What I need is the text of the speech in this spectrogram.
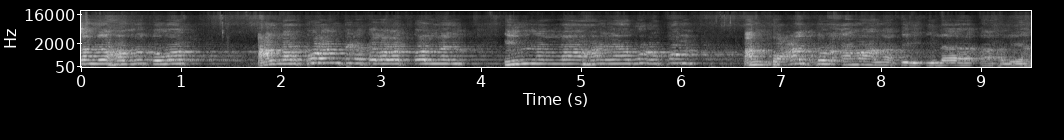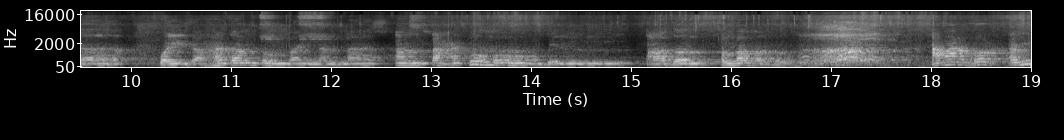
সঙ্গে হজরত তোমার আল্লাহর কোরআন থেকে তেলাওয়াত করলেন, ইন্নাল্লাহা ইয়ামুরুকুম আন তুআদ্দুল আমানাতি ইলা আহলিহা ওয়া ইযা হাকামতুম বাইনান নাস আন তাহকুমু বিল আদল আমার ভোট আমি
